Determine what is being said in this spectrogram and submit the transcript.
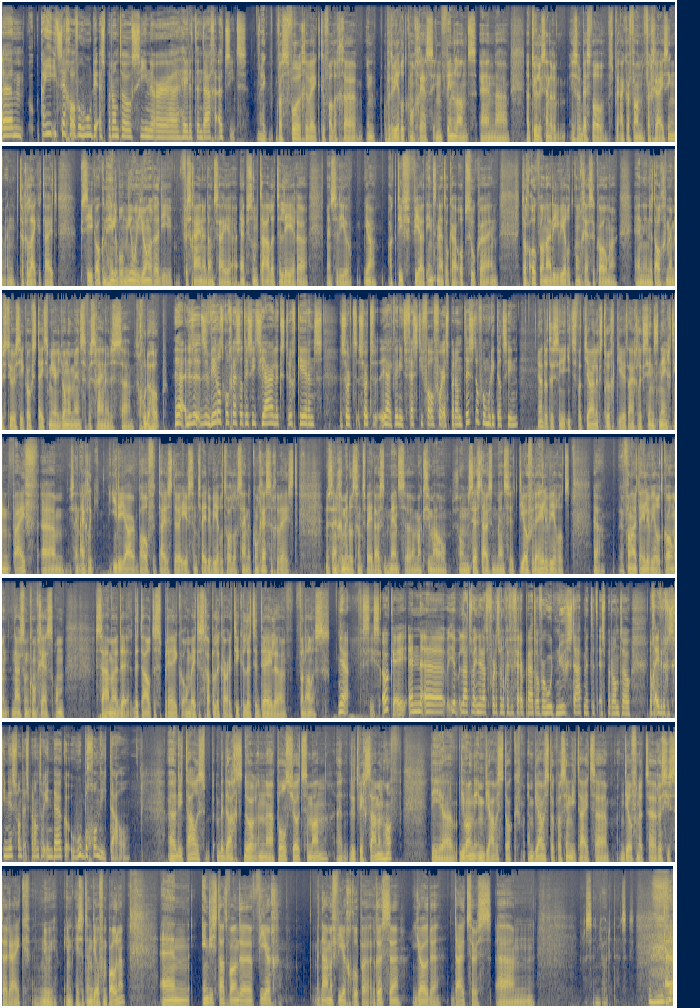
Um, kan je iets zeggen over hoe de Esperanto-scene er uh, heden ten dagen uitziet? Ik was vorige week toevallig uh, in, op het Wereldcongres in Finland. En uh, natuurlijk zijn er, is er best wel sprake van vergrijzing. En tegelijkertijd zie ik ook een heleboel nieuwe jongeren die verschijnen dankzij uh, apps om talen te leren. Mensen die ja, actief via het internet elkaar opzoeken en toch ook wel naar die wereldcongressen komen. En in het algemeen bestuur zie ik ook steeds meer jonge mensen verschijnen. Dus uh, goede hoop. Ja, en dus het is een wereldcongres dat is iets jaarlijks terugkerends. Een soort, soort ja, ik weet niet, festival voor Esperantisten of hoe moet ik dat zien? Ja, dat is iets wat jaarlijks terugkeert eigenlijk sinds 1905. Um, ehm, er zijn eigenlijk ieder jaar, behalve tijdens de Eerste en Tweede Wereldoorlog, zijn er congressen geweest. Er zijn gemiddeld zo'n 2000 mensen, maximaal zo'n 6000 mensen, die over de hele wereld, ja, vanuit de hele wereld komen naar zo'n congres om samen de, de taal te spreken, om wetenschappelijke artikelen te delen, van alles. Ja, precies. Oké. En uh, laten we inderdaad, voordat we nog even verder praten over hoe het nu staat met het Esperanto, nog even de geschiedenis van het Esperanto induiken. Hoe begon die taal? Uh, die taal is bedacht door een uh, Pools-Joodse man, Ludwig Zamenhof. Die, die woonde in Białystok. En Białystok was in die tijd een deel van het Russische Rijk. Nu is het een deel van Polen. En in die stad woonden vier, met name vier groepen: Russen, Joden, Duitsers. Um, Russen, Joden, Duitsers.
